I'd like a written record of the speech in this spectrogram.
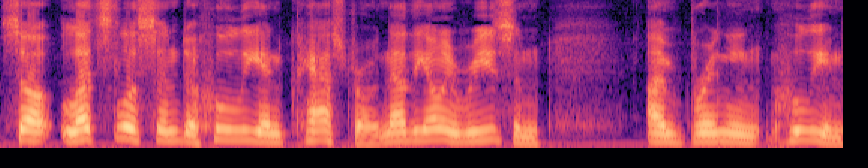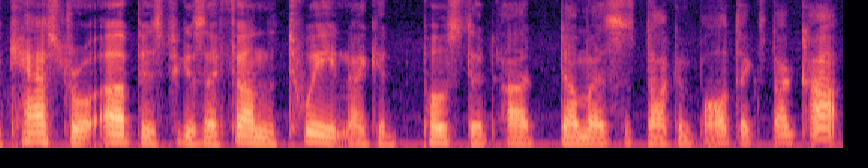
So let's listen to Julian Castro. Now, the only reason I'm bringing Julian Castro up is because I found the tweet and I could post it at dumbassestalkingpolitics.com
